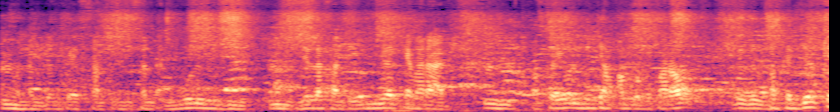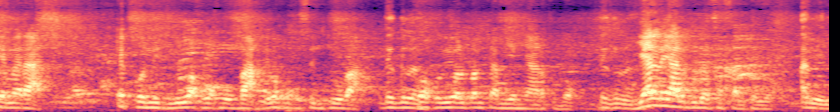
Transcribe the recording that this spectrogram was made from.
kon nag dañ koy sant di sant ak mbooloo ñu dund di la sant yow ñu yor caméra bi parce que yoon bi jam am nga bu ko raw dëgg la parce que jël caméra teg ko nit ñu wax waxu baax di wax waxu Sëriñ Tuuba Dëgg la. kooku yool ba mu tam yéen ñaar ko bokk dëgg la yàlla yàlla guddal sa sant yow amin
